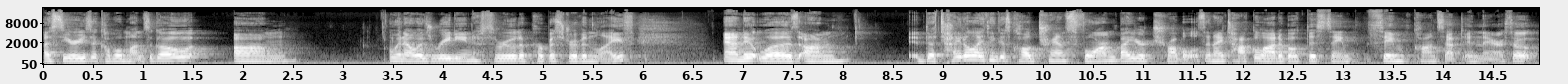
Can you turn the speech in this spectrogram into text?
a series a couple months ago um, when I was reading through the Purpose Driven Life, and it was um, the title I think is called Transformed by Your Troubles and I talk a lot about this same same concept in there. So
